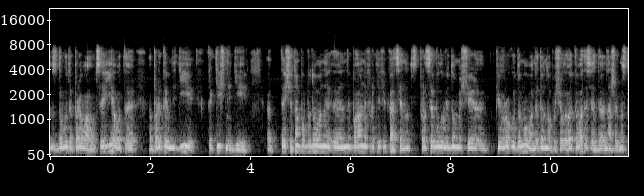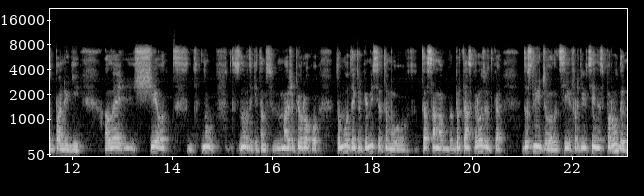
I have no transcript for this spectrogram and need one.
здобути перевагу. Це є от оперативні дії, тактичні дії. Те, що там побудовані е, непогані фортифікації, ну про це було відомо ще півроку тому. Вони давно почали готуватися до наших наступальних дій. Але ще, от ну знов таки, там майже півроку тому, декілька місяців тому, та сама британська розвідка досліджувала ці фортифікаційні споруди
